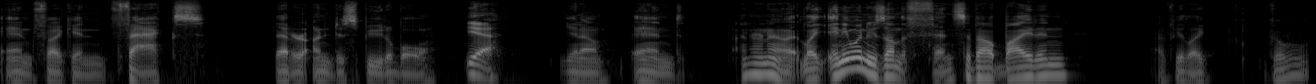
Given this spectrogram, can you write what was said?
and fucking facts that are undisputable. yeah. You know, and I don't know, like anyone who's on the fence about Biden, I feel like go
